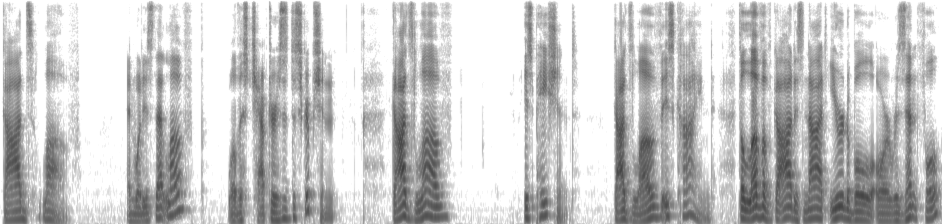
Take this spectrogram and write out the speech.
God's love. And what is that love? Well, this chapter is a description. God's love is patient. God's love is kind. The love of God is not irritable or resentful.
